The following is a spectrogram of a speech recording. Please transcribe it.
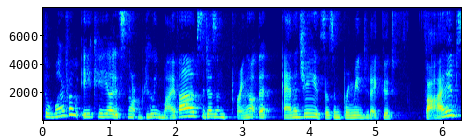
the one from IKEA, it's not really my vibes. It doesn't bring out that energy. It doesn't bring me into that good vibes.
